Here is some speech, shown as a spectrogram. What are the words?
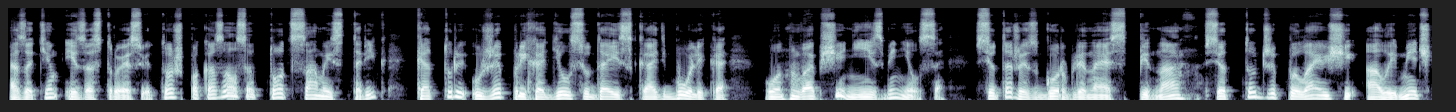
А затем из-за строя святош показался тот самый старик, который уже приходил сюда искать Болика. Он вообще не изменился. Все та же сгорбленная спина, все тот же пылающий алый меч,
